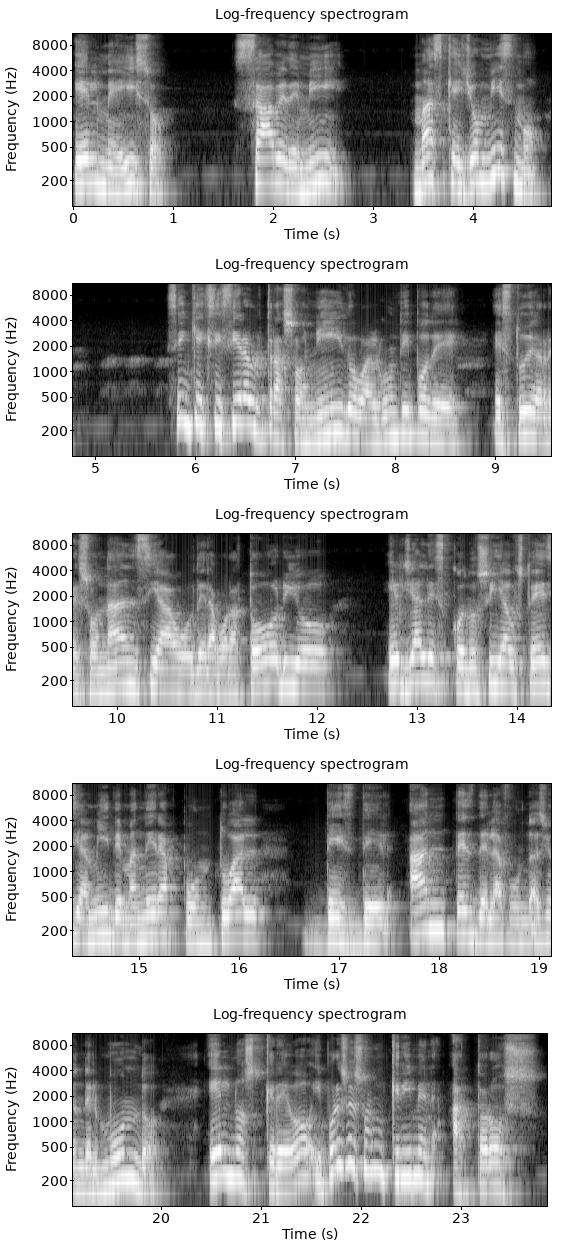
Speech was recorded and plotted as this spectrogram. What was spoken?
Él me hizo, sabe de mí más que yo mismo sin que existiera ultrasonido o algún tipo de estudio de resonancia o de laboratorio. Él ya les conocía a ustedes y a mí de manera puntual desde antes de la fundación del mundo. Él nos creó y por eso es un crimen atroz,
